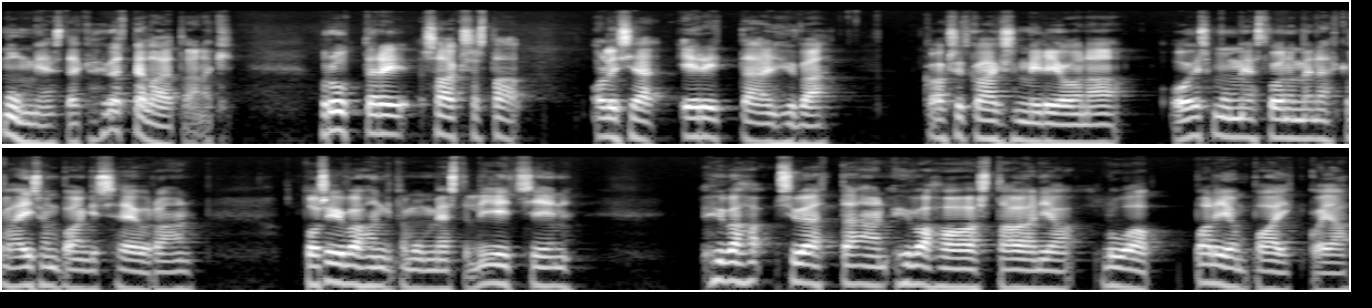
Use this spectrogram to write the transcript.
mun mielestä ehkä hyvät pelaajat ainakin. Rutteri Saksasta oli siellä erittäin hyvä. 28 miljoonaa olisi mun mielestä voinut mennä ehkä vähän isompaankin seuraan. Tosi hyvä hankinta mun mielestä Leedsiin. Hyvä syöttään, hyvä haastaan ja luo paljon paikkoja.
